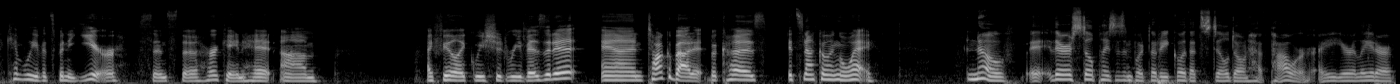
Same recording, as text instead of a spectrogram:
I can't believe it's been a year since the hurricane hit. Um, I feel like we should revisit it and talk about it because it's not going away. No, eh, there are still places in Puerto Rico that still don't have power a year later.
